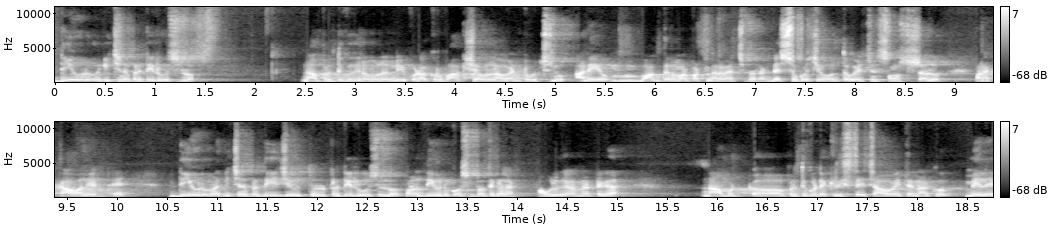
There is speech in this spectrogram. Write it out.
దేవుడు మీకు ఇచ్చిన ప్రతి రోజులో నా బ్రతుకు దినములన్నీ కూడా కృపాక్షేమం నా వెంట వచ్చును అనే వాగ్దానం మన పట్ల నెరవేర్చబడండి. సుఖజీవంతో గడిచిన సంవత్సరాలు మనకు కావాలి అంటే దేవుడు మనకి ఇచ్చిన ప్రతి జీవితంలో ప్రతి రోజుల్లో మనం దేవుని కోసం బ్రతకాలి పౌలు గారు అన్నట్టుగా నా ముట్ బ్రతుకుంటే క్రిస్తే చావు అయితే నాకు మేలే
